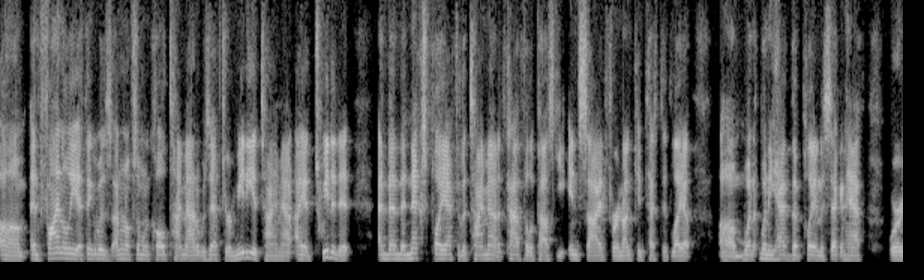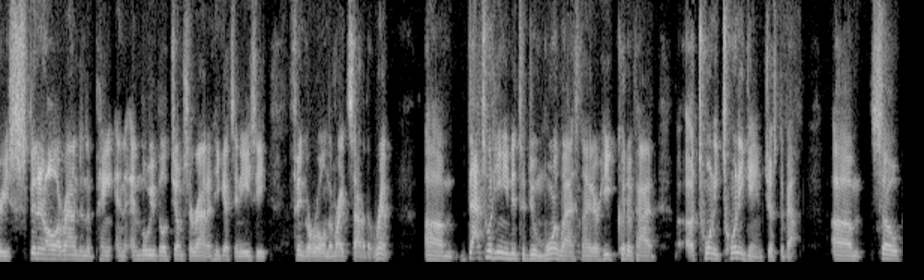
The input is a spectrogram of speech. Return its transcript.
Um, and finally, I think it was, I don't know if someone called timeout. It was after a media timeout. I had tweeted it. And then the next play after the timeout, it's Kyle Filipowski inside for an uncontested layup. Um, when when he had the play in the second half where he's spinning all around in the paint and, and Louisville jumps around and he gets an easy finger roll on the right side of the rim. Um, that's what he needed to do more last night, or he could have had a 2020 game just about. Um, so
